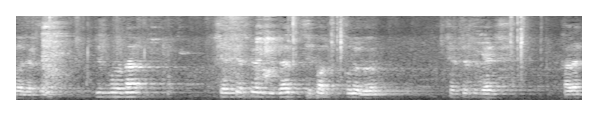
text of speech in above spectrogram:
bulacaksınız. Biz burada Şevketköy Güzel Spor Kulübü, Şevketköy Genç Karate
